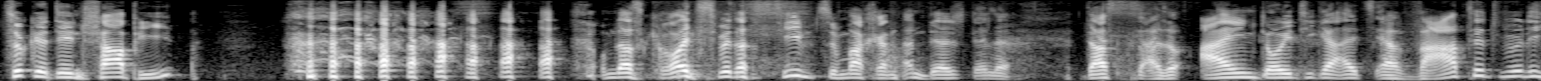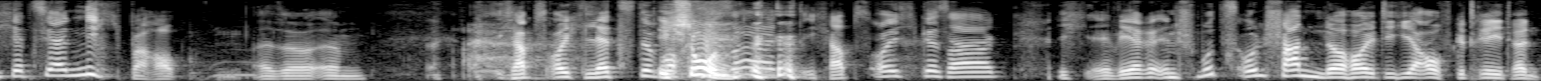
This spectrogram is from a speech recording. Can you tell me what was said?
zücke den Sharpie, um das Kreuz für das Team zu machen an der Stelle. Das ist also eindeutiger als erwartet, würde ich jetzt ja nicht behaupten. Also, ähm, ich habe es euch letzte Woche Ich schon. gesagt. Ich habe es euch gesagt. Ich äh, wäre in Schmutz und Schande heute hier aufgetreten.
